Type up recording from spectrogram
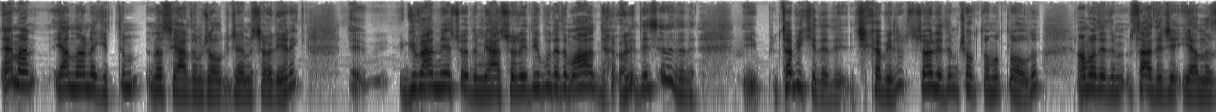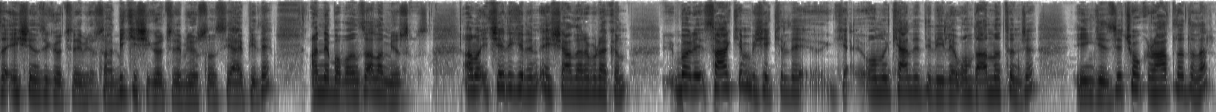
Hemen yanlarına gittim. Nasıl yardımcı olabileceğimi söyleyerek. E, güvenliğe söyledim. Ya söylediği bu dedim. Aa öyle desene dedi. E, tabii ki dedi çıkabilir. Söyledim çok da mutlu oldu. Ama dedim sadece yanınızda eşinizi götürebiliyorsunuz. Bir kişi götürebiliyorsunuz CIP'de. Anne babanızı alamıyorsunuz. Ama içeri girin eşyaları bırakın. Böyle sakin bir şekilde onun kendi diliyle onu da anlatınca İngilizce çok rahatladılar.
